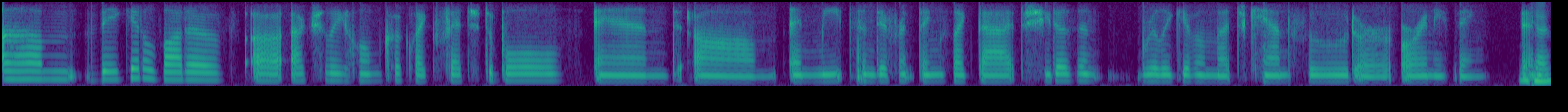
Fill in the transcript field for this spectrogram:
Um, they get a lot of uh, actually home cooked like vegetables and um, and meats and different things like that. She doesn't really give them much canned food or or anything. And Okay.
